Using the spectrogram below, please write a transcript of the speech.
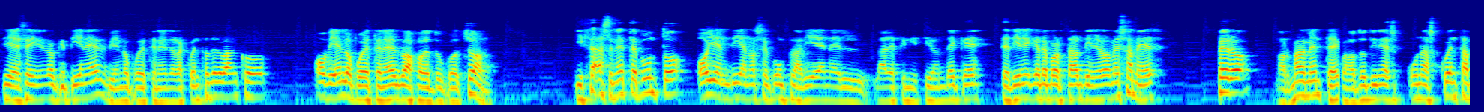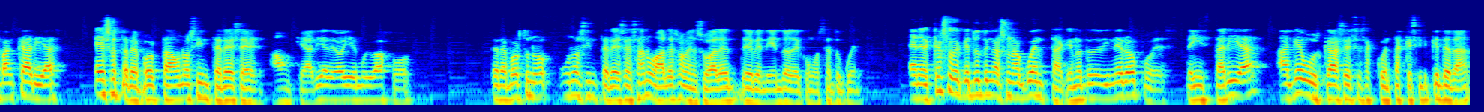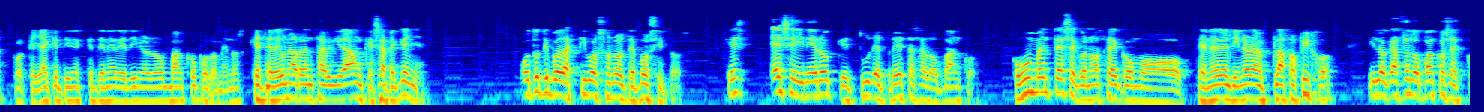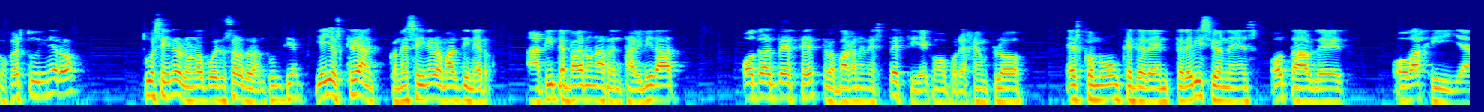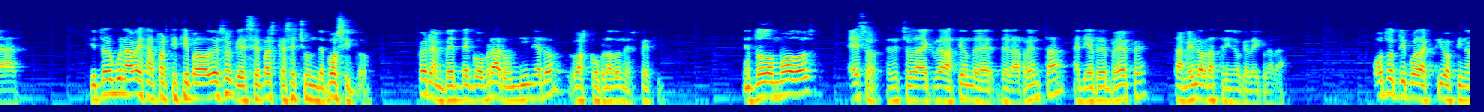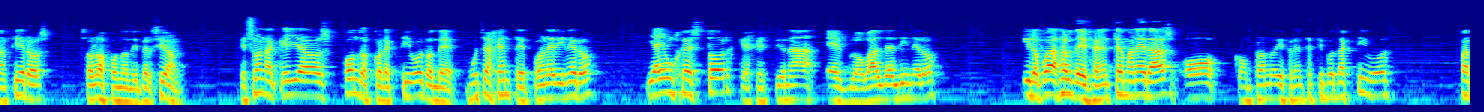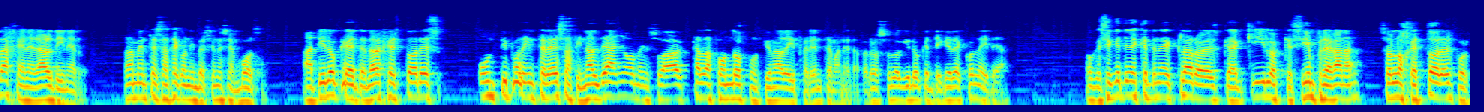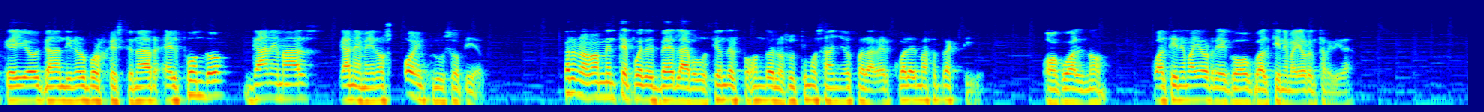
Si ese dinero que tienes, bien lo puedes tener en la cuenta del banco o bien lo puedes tener bajo de tu colchón. Quizás en este punto, hoy en día no se cumpla bien la definición de que te tiene que reportar dinero mes a mes, pero normalmente cuando tú tienes unas cuentas bancarias, eso te reporta unos intereses, aunque a día de hoy es muy bajo, te reporta unos intereses anuales o mensuales dependiendo de cómo sea tu cuenta. En el caso de que tú tengas una cuenta que no te dé dinero, pues te instaría a que buscases esas cuentas que sí que te dan, porque ya que tienes que tener el dinero en un banco, por lo menos que te dé una rentabilidad aunque sea pequeña. Otro tipo de activos son los depósitos, que es ese dinero que tú le prestas a los bancos. Comúnmente se conoce como tener el dinero en plazo fijo y lo que hacen los bancos es coger tu dinero, tú ese dinero no lo puedes usar durante un tiempo y ellos crean con ese dinero más dinero. A ti te pagan una rentabilidad, otras veces te lo pagan en especie, como por ejemplo es común que te den televisiones o tablets o vajillas. Si tú alguna vez has participado de eso, que sepas que has hecho un depósito pero en vez de cobrar un dinero, lo has cobrado en especie. De todos modos, eso, has hecho la declaración de, la renta, el IRPF, también lo habrás tenido que declarar. Otro tipo de activos financieros son los fondos de inversión, que son aquellos fondos colectivos donde mucha gente pone dinero y hay un gestor que gestiona el global del dinero y lo puede hacer de diferentes maneras o comprando diferentes tipos de activos para generar dinero. Normalmente se hace con inversiones en bolsa. A ti lo que te da el gestor es un tipo de interés a final de año o mensual. Cada fondo funciona de diferente manera, pero solo quiero que te quedes con la idea. Lo que sí que tienes que tener claro es que aquí los que siempre ganan son los gestores, porque ellos ganan dinero por gestionar el fondo, gane más, gane menos o incluso pierde. Pero normalmente puedes ver la evolución del fondo en los últimos años para ver cuál es más atractivo o cuál no, cuál tiene mayor riesgo o cuál tiene mayor rentabilidad.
